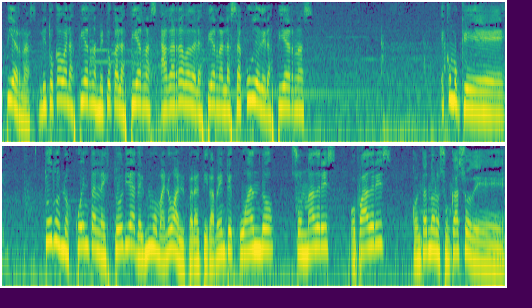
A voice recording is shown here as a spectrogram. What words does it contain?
piernas, le tocaba las piernas, me toca las piernas, agarraba de las piernas, las sacude de las piernas. Es como que todos nos cuentan la historia del mismo manual prácticamente cuando son madres o padres contándonos un caso de,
